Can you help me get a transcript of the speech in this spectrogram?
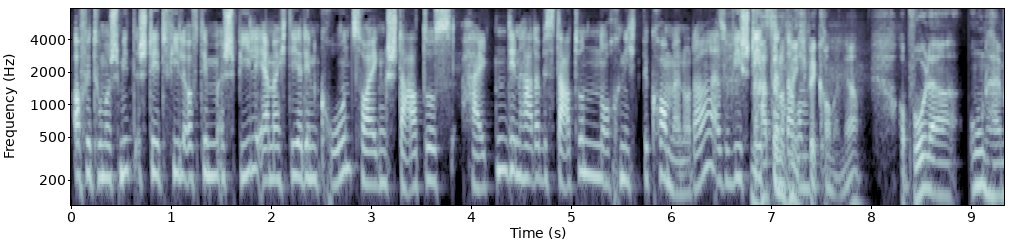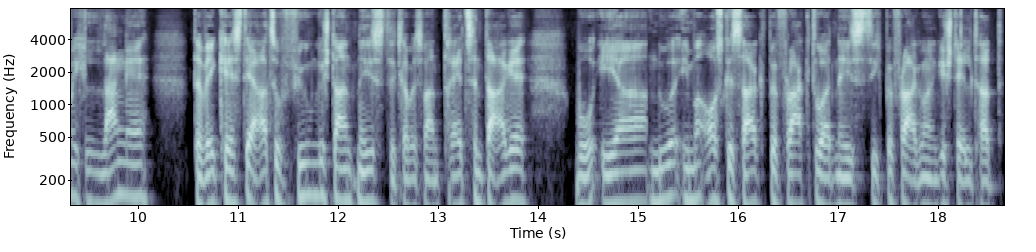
Auch für Thomas Schmidt steht viel auf dem Spiel. Er möchte ja den Kronzeugenstatus halten. Den hat er bis dato noch nicht bekommen, oder? Also wie steht es denn darum? Hat er noch nicht bekommen, ja. Obwohl er unheimlich lange der WKSDA zur Verfügung gestanden ist. Ich glaube, es waren 13 Tage, wo er nur immer ausgesagt befragt worden ist, sich Befragungen gestellt hat,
